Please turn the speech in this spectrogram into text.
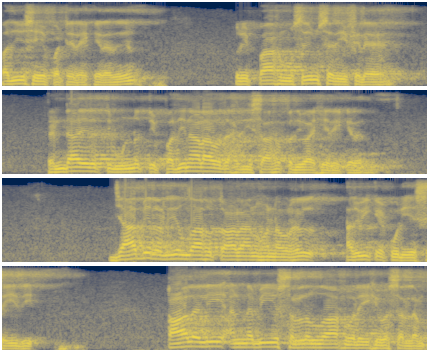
பதிவு செய்யப்பட்டிருக்கிறது. குறிப்பாக முஸ்லீம் ஷரீஃபில் ரெண்டாயிரத்தி முந்நூற்றி பதினாலாவது ஹதீஸாக பதிவாகி இருக்கிறது ஜாபிர் அலி அல்லாஹு தாலான் அவர்கள் அறிவிக்கக்கூடிய செய்தி காலலி அந்நபி சல்லல்லாஹு அலஹி வசல்லம்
